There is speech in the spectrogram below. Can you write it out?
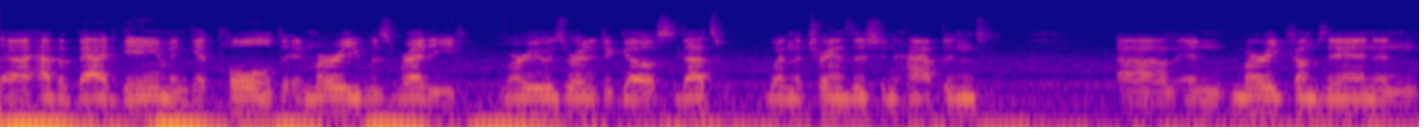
uh, have a bad game and get pulled, and Murray was ready. Murray was ready to go. So that's when the transition happened, um, and Murray comes in and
